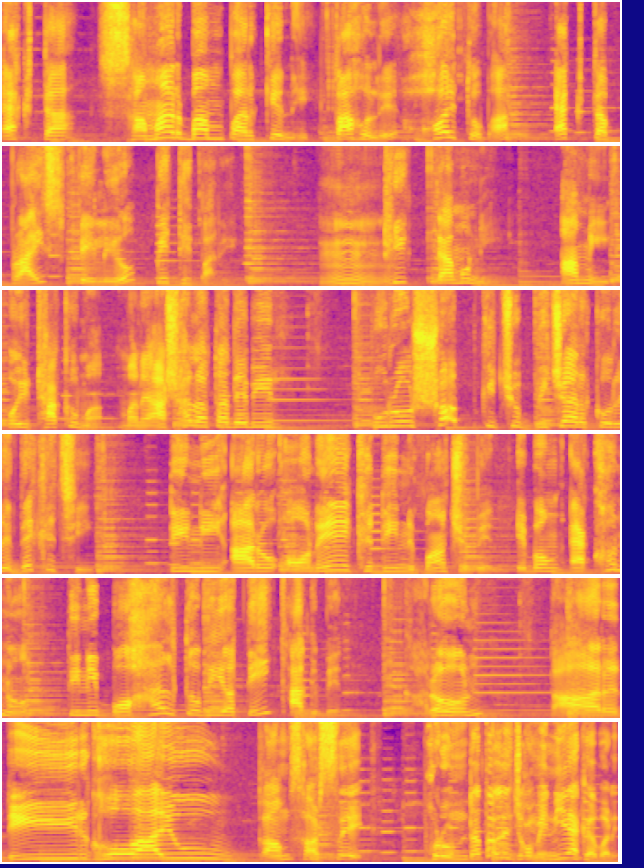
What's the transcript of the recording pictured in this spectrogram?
একটা সামার বাম্পার কেনে তাহলে হয়তোবা একটা প্রাইজ পেলেও পেতে পারে। ঠিক তেমনই আমি ওই ঠাকুমা মানে আশালতা দেবীর পুরো সব কিছু বিচার করে দেখেছি তিনি আরও অনেক দিন বাঁচবেন এবং এখনও তিনি বহাল তবিয়তেই থাকবেন। কারণ তার দীর্ঘ আয়ু কাম সারছে ফোড়নটা তাহলে জমেনি একেবারে।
